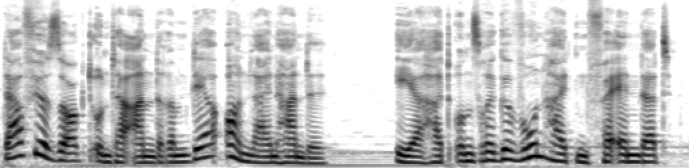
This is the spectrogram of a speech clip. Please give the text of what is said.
Dafür sorgt unter anderem der Onlinehandel. Er hat unsere Gewohnheiten verändert –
